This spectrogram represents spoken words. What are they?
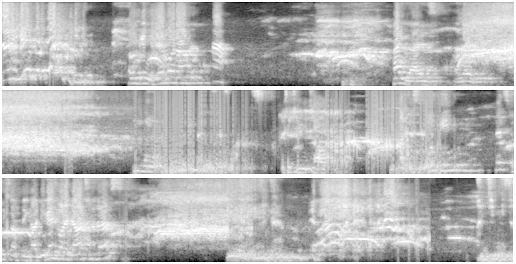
நான் okay Ramona Ah. Hi guys hello Let's do something now. Do you guys want to dance with us? 던집니다.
